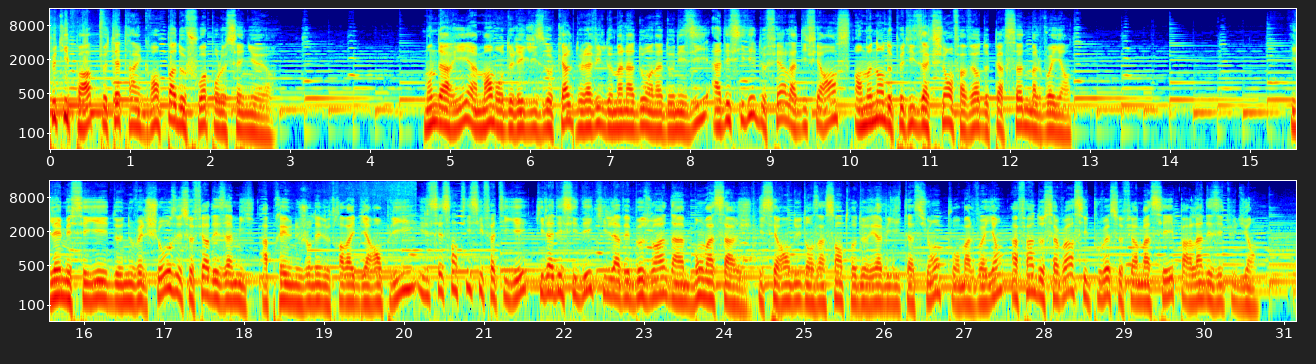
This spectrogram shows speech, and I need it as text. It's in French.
petit pas peut être un grand pas de foi pour le Seigneur. Mondari, un membre de l'église locale de la ville de Manado en Indonésie, a décidé de faire la différence en menant de petites actions en faveur de personnes malvoyantes. Il aime essayer de nouvelles choses et se faire des amis. Après une journée de travail bien remplie, il s'est senti si fatigué qu'il a décidé qu'il avait besoin d'un bon massage. Il s'est rendu dans un centre de réhabilitation pour malvoyants afin de savoir s'il pouvait se faire masser par l'un des étudiants.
